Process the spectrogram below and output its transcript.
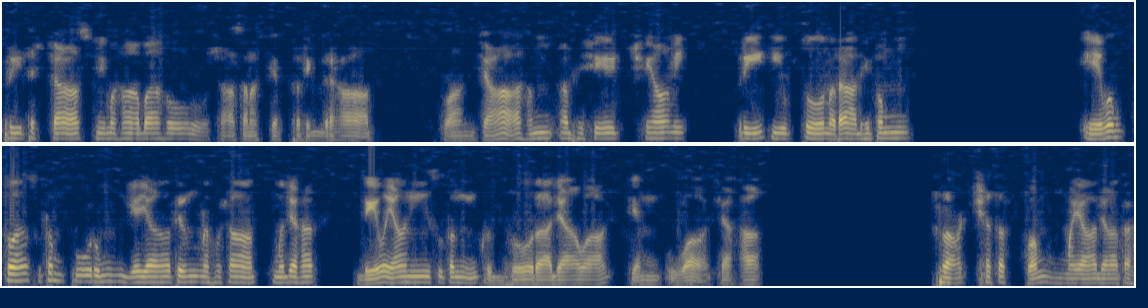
प्रीतश्चास्मि महाबाहो शासनस्य प्रतिग्रहात्। त्वाञ्चाहम् अभिषेक्ष्यामि प्रीतियुक्तो नराधिपम्। एवमुक्त्वा सुतम् पूर्वम् ययातिर्नहुषात्मजः देवयानीसुतम् क्रुद्धो राजा वाक्यम् उवाचः राक्षसत्वम् मया जातः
